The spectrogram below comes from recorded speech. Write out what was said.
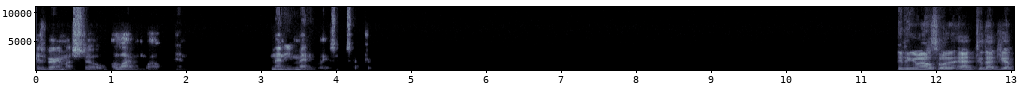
is very much still alive and well in many many ways in this country. Anything else want to add to that, Jim?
